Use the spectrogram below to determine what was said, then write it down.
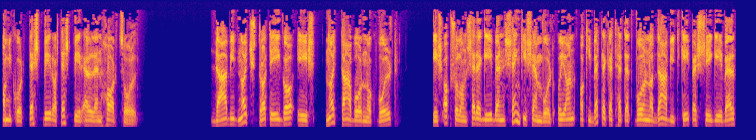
amikor testvér a testvér ellen harcol. Dávid nagy stratéga és nagy tábornok volt, és Absalon seregében senki sem volt olyan, aki betegedhetett volna Dávid képességével,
